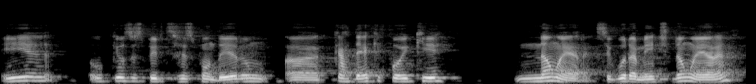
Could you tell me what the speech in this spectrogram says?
E o que os espíritos responderam a Kardec foi que não era, seguramente não era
